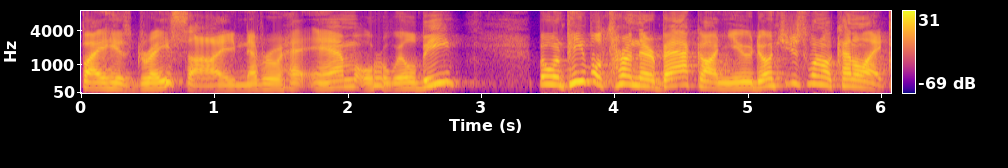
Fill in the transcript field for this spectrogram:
by his grace I never am or will be, but when people turn their back on you, don't you just want to kind of like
